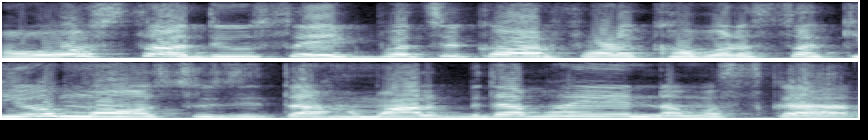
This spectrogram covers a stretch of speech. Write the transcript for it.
हवस् त दिउँसो एक बजेको अर्पण खबर सकियो। म सुजिता हमाल बिदा भए नमस्कार।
